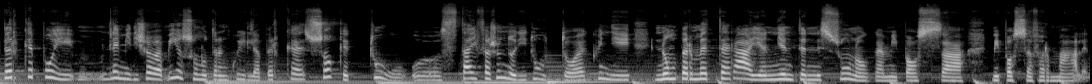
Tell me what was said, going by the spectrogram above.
Perché poi lei mi diceva io sono tranquilla perché so che tu uh, stai facendo di tutto e quindi non permetterai a niente e nessuno che mi possa, mi possa far male.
